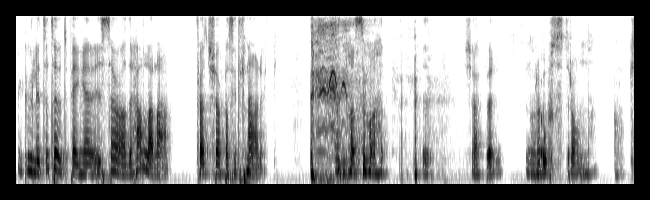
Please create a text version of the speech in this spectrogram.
gulligt att ta ut pengar i Söderhallarna för att köpa sitt knark. Att man så köper några ostron och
